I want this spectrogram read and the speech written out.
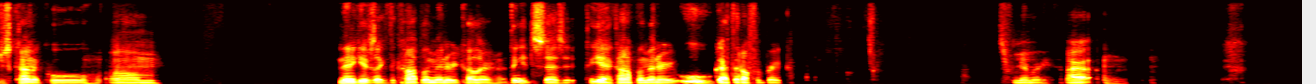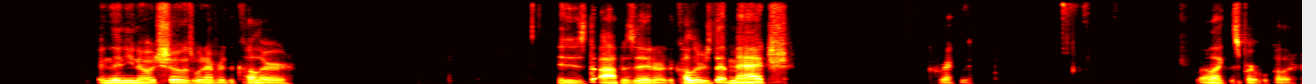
which is kind of cool. Um, and then it gives like the complementary color. I think it says it. Yeah, complementary. Ooh, got that off a break. It's from memory. All right. And then, you know, it shows whatever the color is the opposite or the colors that match correctly. I like this purple color.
